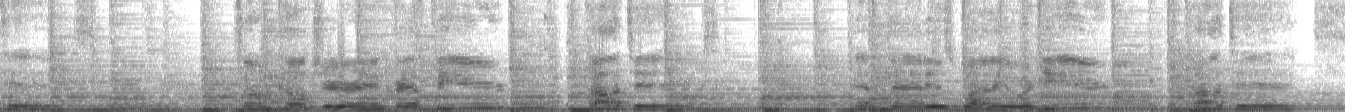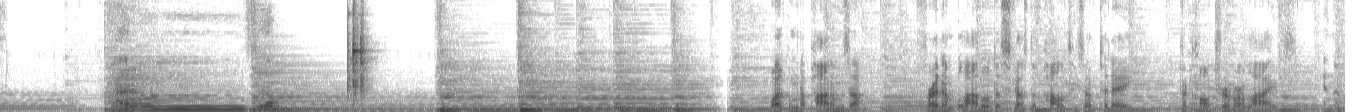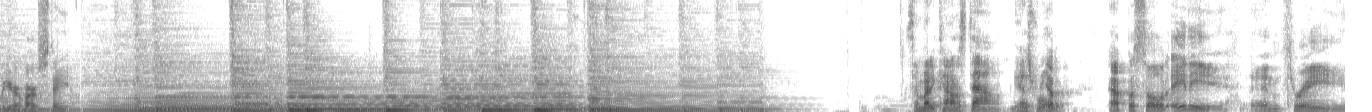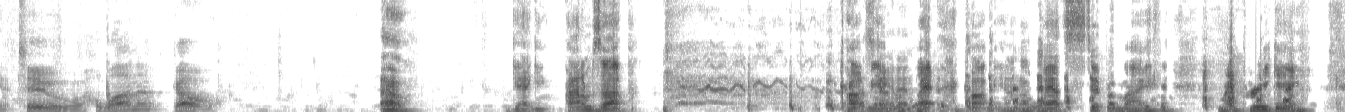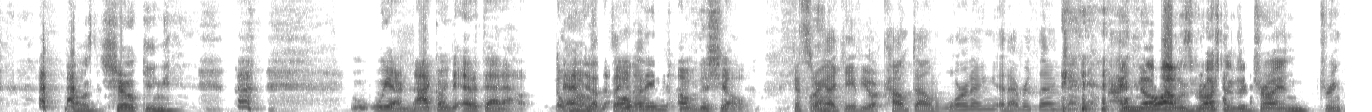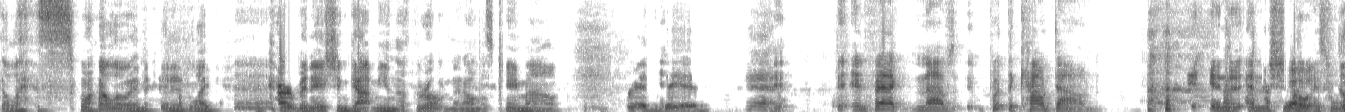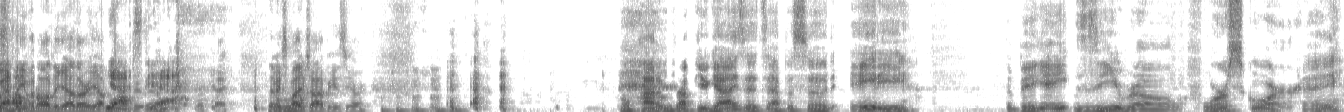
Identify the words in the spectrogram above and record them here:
politics, some culture and craft beer, politics, and that is why you're here. Politics, bottoms up. Welcome to Bottoms Up. Fred and Blot will discuss the politics of today, the culture of our lives, and the beer of our state. Somebody count us down. Guess roll. Yep. Episode 80 in three, two, one, go. Oh, gagging. Bottoms up. caught me on staying the in. la- caught me on the last sip of my my pregame. I was choking. We are not going to edit that out. Nope. That is the staying in. opening of the show. Considering I gave you a countdown warning and everything. I know I was rushing to try and drink the last swallow, and, and it like the carbonation got me in the throat, and it almost came out. Fred's dead. Yeah, In fact, Knobs, put the countdown in the in the show as Just well. leave it all together. Yep. I'll yes, do that. yeah. Okay. That makes my job easier. well, bottoms up, you guys. It's episode eighty, the big eight zero, four score. Hey,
